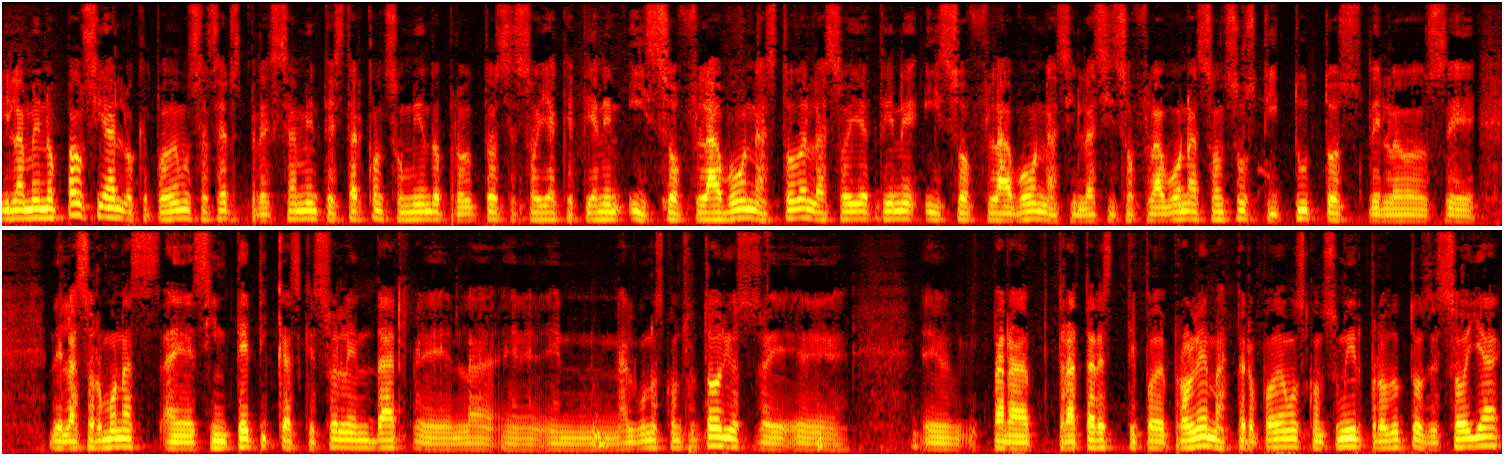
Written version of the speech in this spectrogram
Y la menopausia lo que podemos hacer es precisamente estar consumiendo productos de soya que tienen isoflavonas. Toda la soya tiene isoflavonas y las isoflavonas son sustitutos de los... Eh, de las hormonas eh, sintéticas que suelen dar eh, en algunos consultorios eh, para tratar este tipo de problemas, pero podemos consumir productos de soya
